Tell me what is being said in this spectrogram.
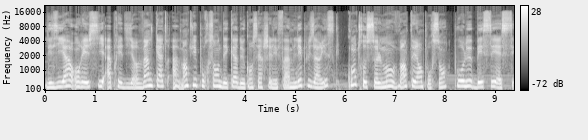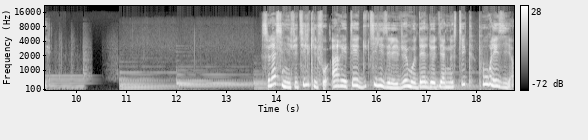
Les IA ont réussi à prédire 24 à 28% des cas de cancer chez les femmes les plus à risque, contre seulement 21% pour le BCSC. Cela signifie-t-il qu'il faut arrêter d'utiliser les vieux modèles de diagnostic pour les IA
